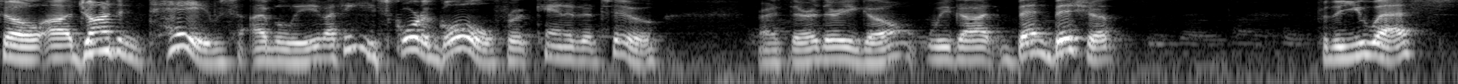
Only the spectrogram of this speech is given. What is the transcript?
So uh, Jonathan Toews, I believe, I think he scored a goal for Canada too. Right there, there you go. We got Ben Bishop for the U.S.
